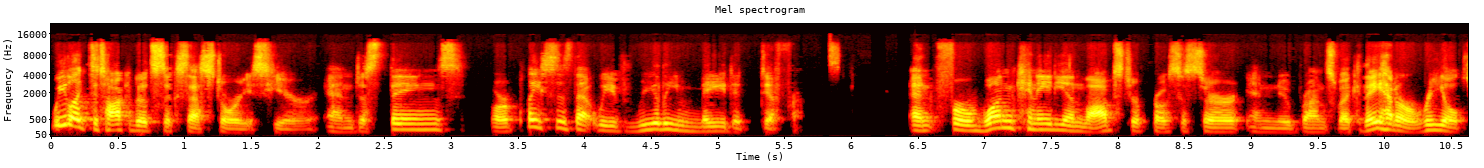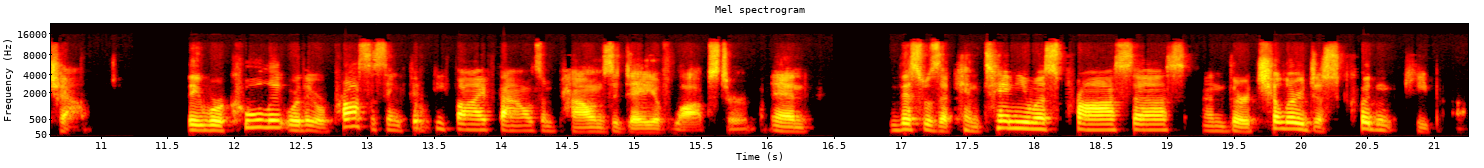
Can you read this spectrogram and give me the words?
we like to talk about success stories here and just things or places that we've really made a difference. And for one Canadian lobster processor in New Brunswick, they had a real challenge. They were cooling or they were processing 55,000 pounds a day of lobster. And this was a continuous process and their chiller just couldn't keep up.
